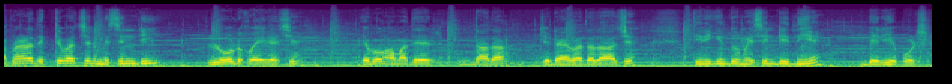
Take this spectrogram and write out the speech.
আপনারা দেখতে পাচ্ছেন মেশিনটি লোড হয়ে গেছে এবং আমাদের দাদা, যে ড্রাইভার দাদা আছে, তিনি কিন্তু মেশিনটি নিয়ে বেরিয়ে পড়ছেন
